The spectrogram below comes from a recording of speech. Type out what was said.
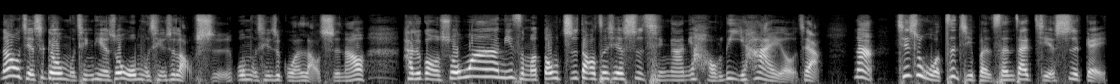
然后我解释给我母亲听的时候，我母亲是老师，我母亲是国文老师。然后他就跟我说：“哇，你怎么都知道这些事情啊？你好厉害哦！”这样。那其实我自己本身在解释给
